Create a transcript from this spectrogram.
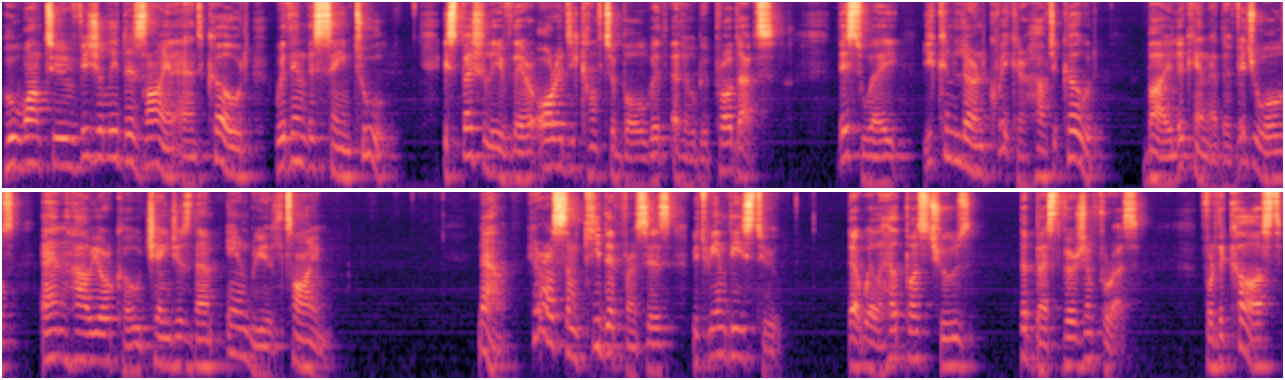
who want to visually design and code within the same tool, especially if they are already comfortable with Adobe products. This way, you can learn quicker how to code by looking at the visuals and how your code changes them in real time. Now, here are some key differences between these two that will help us choose the best version for us. For the cost,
